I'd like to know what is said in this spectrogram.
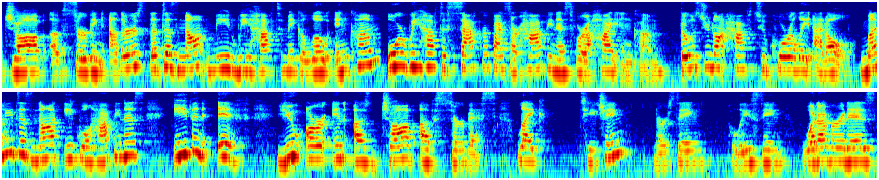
job of serving others, that does not mean we have to make a low income or we have to sacrifice our happiness for a high income. Those do not have to correlate at all. Money does not equal happiness, even if you are in a job of service like teaching, nursing, policing, whatever it is,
